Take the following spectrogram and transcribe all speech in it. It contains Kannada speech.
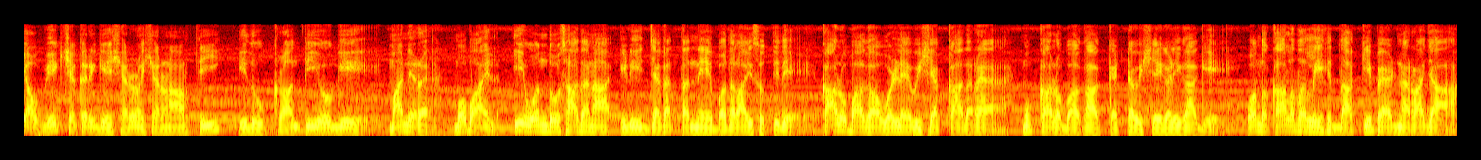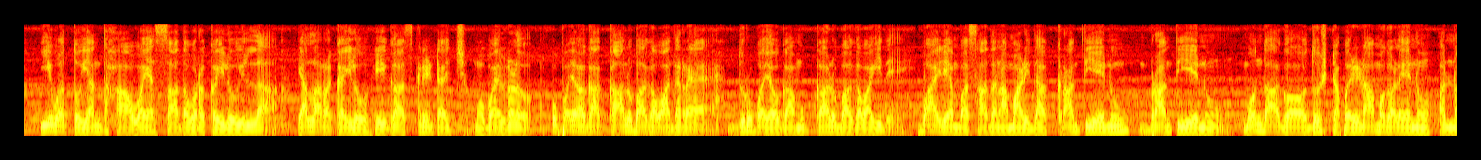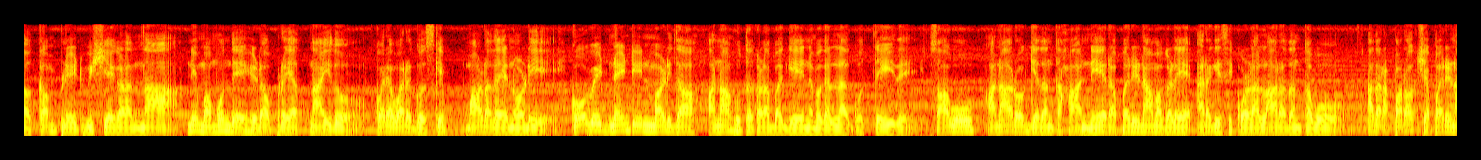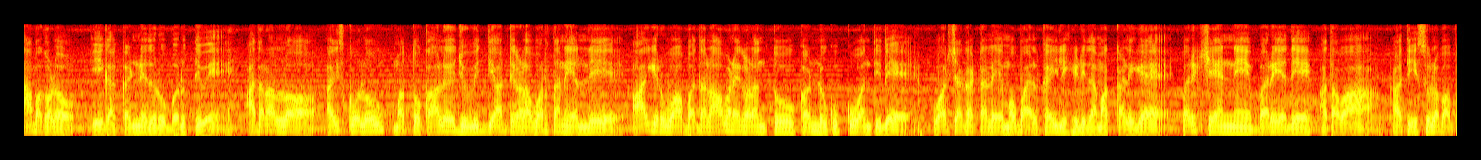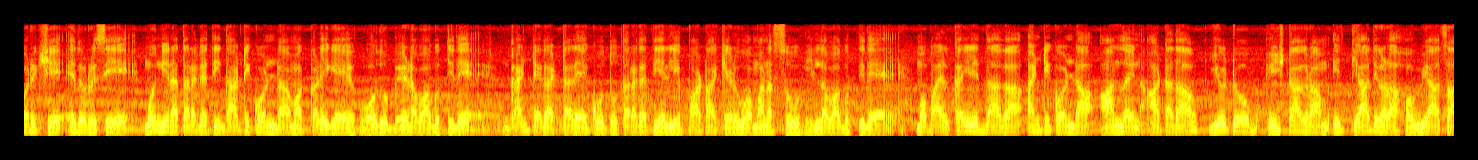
ಪ್ರಿಯ ವೀಕ್ಷಕರಿಗೆ ಶರಣ ಶರಣಾರ್ಥಿ, ಇದು ಕ್ರಾಂತಿಯೋಗಿ. ಮಾನ್ಯರ, ಮೊಬೈಲ್ ಈ ಒಂದು ಸಾಧನ ಇಡೀ ಜಗತ್ತನ್ನೇ ಬದಲಾಯಿಸುತ್ತಿದೆ. ಕಾಲು ಭಾಗ ಒಳ್ಳೆಯ ವಿಷಯಕ್ಕಾದರೆ, ಮುಕ್ಕಾಲು ಭಾಗ ಕೆಟ್ಟ ವಿಷಯಗಳಿಗಾಗಿ. ಒಂದು ಕಾಲದಲ್ಲಿ ಇದ್ದ ಕೀಪ್ಯಾಡ್ನ ರಾಜ, ಇವತ್ತು ಎಂತಹ ವಯಸ್ಸಾದವರ ಕೈಲೂ ಇಲ್ಲ. ಎಲ್ಲರ ಕೈಲೂ ಈಗ ಸ್ಕ್ರೀನ್ ಟಚ್ ಮೊಬೈಲ್ಗಳು ಉಪಯೋಗ ಕಾಲು ಭಾಗವಾದರೆ ದುರುಪಯೋಗ ಮುಕ್ಕಾಲು ಭಾಗವಾಗಿದೆ. ಮೊಬೈಲ್ ಎಂಬ ಸಾಧನ ಮಾಡಿದ ಕ್ರಾಂತಿ ಏನು, ಭ್ರಾಂತಿ ಏನು, ಮುಂದಾಗೋ ದುಷ್ಟ ಪರಿಣಾಮಗಳೇನು ಅನ್ನೋ ಕಂಪ್ಲೀಟ್ ವಿಷಯಗಳನ್ನ ನಿಮ್ಮ ಮುಂದೆ ಇಡೋ ಪ್ರಯತ್ನ ಇದು. ಕೊನೆವರೆಗೂ ಸ್ಕಿಪ್ ಮಾಡದೆ ನೋಡಿ. ಕೋವಿಡ್ ನೈನ್ಟೀನ್ ಮಾಡಿದ ಅನಾಹುತಗಳ ಬಗ್ಗೆ ನಮಗೆಲ್ಲ ಗೊತ್ತೇ ಇದೆ. ಸಾವು ಅನಾರೋಗ್ಯದಂತಹ ನೇರ ಪರಿಣಾಮಗಳೇ ಅರಗಿಸಿಕೊಳ್ಳಲಾರದಂತವು ಅದರ ಪರೋಕ್ಷ ಪರಿಣಾಮಗಳು ಈಗ ಕಣ್ಣೆದುರು ಬರುತ್ತಿವೆ. ಅದರಲ್ಲೂ ಹೈಸ್ಕೂಲು ಮತ್ತು ಕಾಲೇಜು ವಿದ್ಯಾರ್ಥಿಗಳ ವರ್ತನೆಯಲ್ಲಿ ಆಗಿರುವ ಬದಲಾವಣೆಗಳಂತೂ ಕಣ್ಣು ಕುಕ್ಕುವಂತಿದೆ. ವರ್ಷಗಟ್ಟಲೆ ಮೊಬೈಲ್ ಕೈಲಿ ಹಿಡಿದ ಮಕ್ಕಳಿಗೆ ಪರೀಕ್ಷೆಯನ್ನೇ ಬರೆಯದೆ ಅಥವಾ ಅತಿ ಸುಲಭ ಪರೀಕ್ಷೆ ಎದುರಿಸಿ ಮುಂದಿನ ತರಗತಿ ದಾಟಿಕೊಂಡ ಮಕ್ಕಳಿಗೆ ಓದು ಬೇಡವಾಗುತ್ತಿದೆ. ಗಂಟೆಗಟ್ಟಲೆ ಕೂತು ತರಗತಿಯಲ್ಲಿ ಪಾಠ ಕೇಳುವ ಮನಸ್ಸು ಇಲ್ಲವಾಗುತ್ತಿದೆ. ಮೊಬೈಲ್ ಕೈಲಿದ್ದಾಗ ಅಂಟಿಕೊಂಡ ಆನ್ಲೈನ್ ಆಟದ ಯೂಟ್ಯೂಬ್, ಇನ್ಸ್ಟಾಗ್ರಾಮ್ ಇತ್ಯಾದಿಗಳ ಹವ್ಯಾಸ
